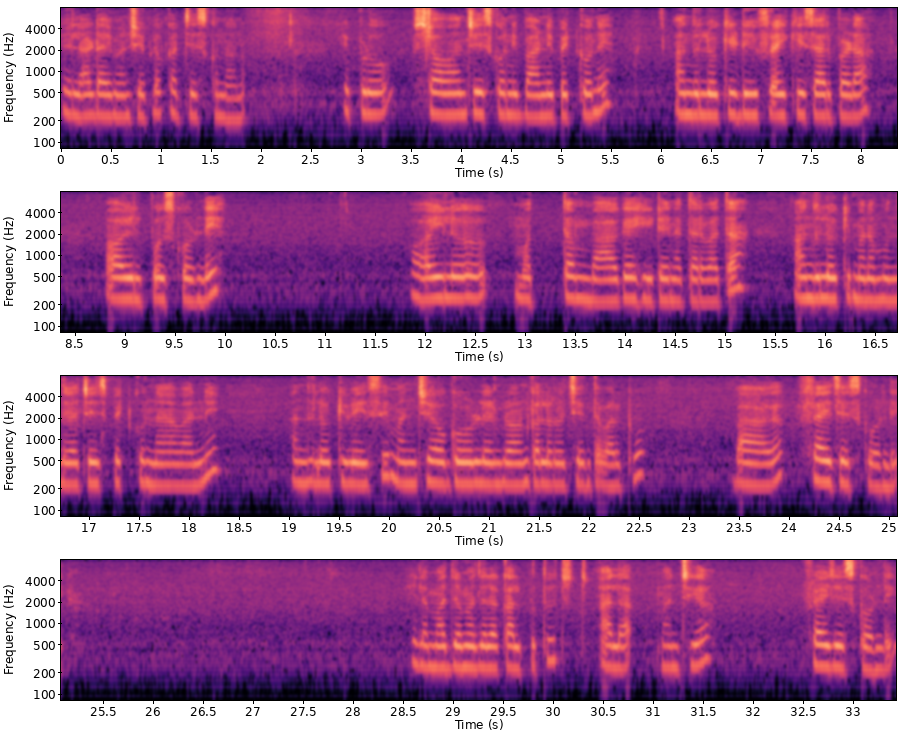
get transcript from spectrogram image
ఇలా డైమండ్ షేప్లో కట్ చేసుకున్నాను. ఇప్పుడు స్టవ్ ఆన్ చేసుకొని బాండి పెట్టుకొని అందులోకి డీప్ ఫ్రైకి సరిపడా ఆయిల్ పోసుకోండి. ఆయిల్ మొత్తం బాగా హీట్ అయిన తర్వాత అందులోకి మనం ముందుగా చేసి పెట్టుకున్నవన్నీ అందులోకి వేసి మంచిగా గోల్డెన్ బ్రౌన్ కలర్ వచ్చేంత వరకు బాగా ఫ్రై చేసుకోండి. ఇలా మధ్య మధ్యలో కలుపుతూ అలా మంచిగా ఫ్రై చేసుకోండి.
